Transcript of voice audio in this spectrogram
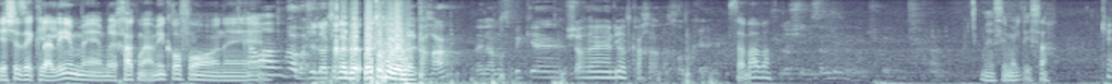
יש איזה כללים, אה, מרחק מהמיקרופון, אה, קרוב. לא, פשוט לא צריך לדבר- לא ככה, אלא מספיק אה, אפשר להיות ככה רחוק. סבבה, לא. אני אשים על טיסה. כן.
